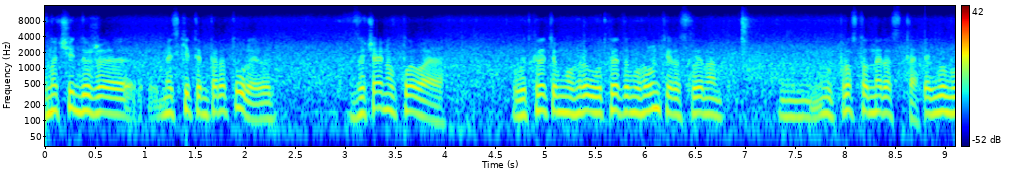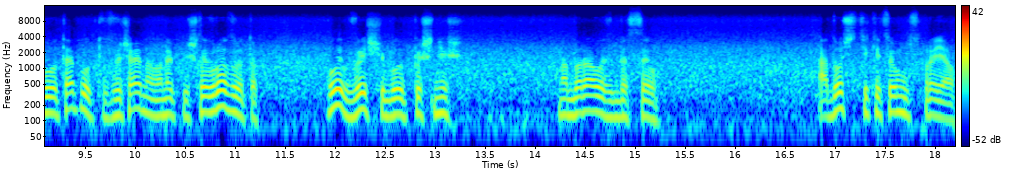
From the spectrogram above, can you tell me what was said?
вночі дуже низькі температури. Звичайно, впливає. У відкритому, у відкритому ґрунті рослина ну, просто не росте. Якби було тепло, то звичайно вони пішли в розвиток, були б вищі, були б пишніші, набирались без сил. А дощ тільки цьому сприяв.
